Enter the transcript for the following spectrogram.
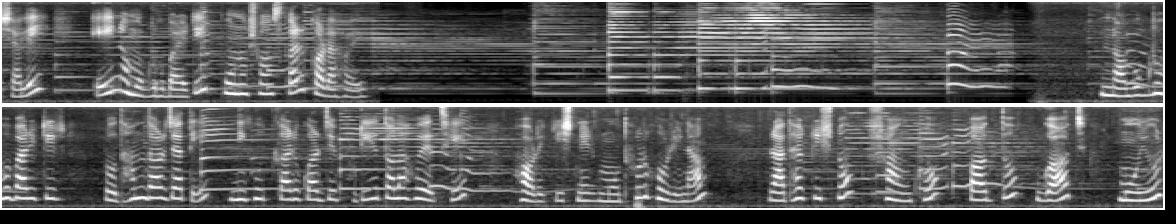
সালে এই নবগ্রহ বাড়িটি পুনঃসংস্কার করা হয়। নবগ্রহ বাড়িটির প্রধান দরজাতে নিখুঁত কারুকার্যে ফুটিয়ে তোলা হয়েছে হরে কৃষ্ণের মধুর হরিনাম রাধাকৃষ্ণ, শঙ্খ, পদ্ম, গজ, ময়ূর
